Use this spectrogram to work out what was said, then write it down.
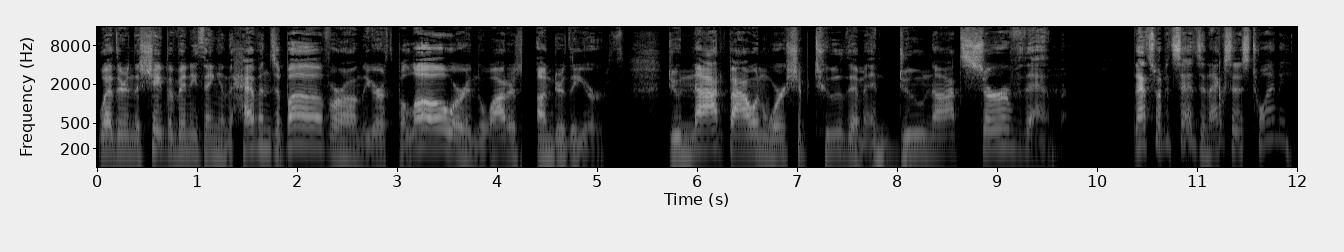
whether in the shape of anything in the heavens above, or on the earth below, or in the waters under the earth. Do not bow and worship to them, and do not serve them. That's what it says in Exodus 20.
